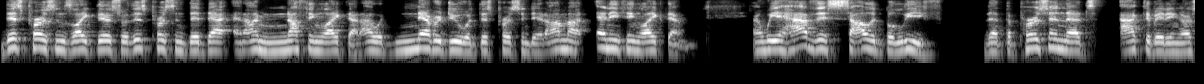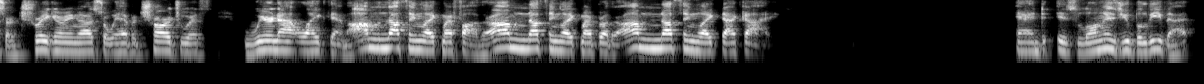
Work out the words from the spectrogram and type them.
this person's like this, or this person did that, and I'm nothing like that. I would never do what this person did. I'm not anything like them. And we have this solid belief that the person that's activating us or triggering us or we have a charge with we're not like them. I'm nothing like my father. I'm nothing like my brother. I'm nothing like that guy. And as long as you believe that,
